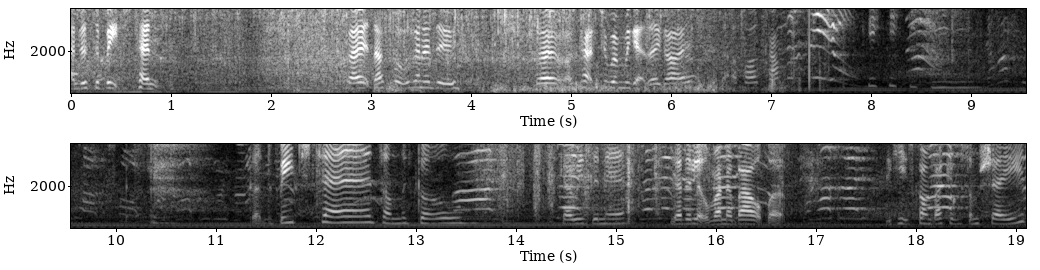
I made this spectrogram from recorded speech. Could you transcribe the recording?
and just a beach tent. So that's what we're going to do. So I'll catch you when we get there, guys. Set up our camp. Got the beach tent on the go. Gary's in here. He had a little runabout, but he keeps coming back in for some shade.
